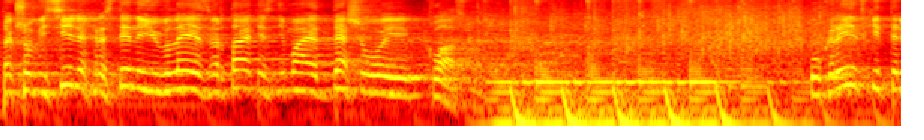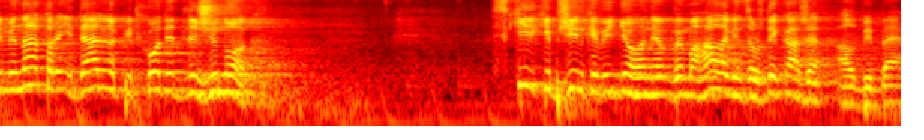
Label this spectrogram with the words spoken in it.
Так що весілля, хрестини, ювілеї звертайте, знімає дешево і класно. Український термінатор ідеально підходить для жінок. Скільки б жінка від нього не вимагала, він завжди каже I'll be back.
